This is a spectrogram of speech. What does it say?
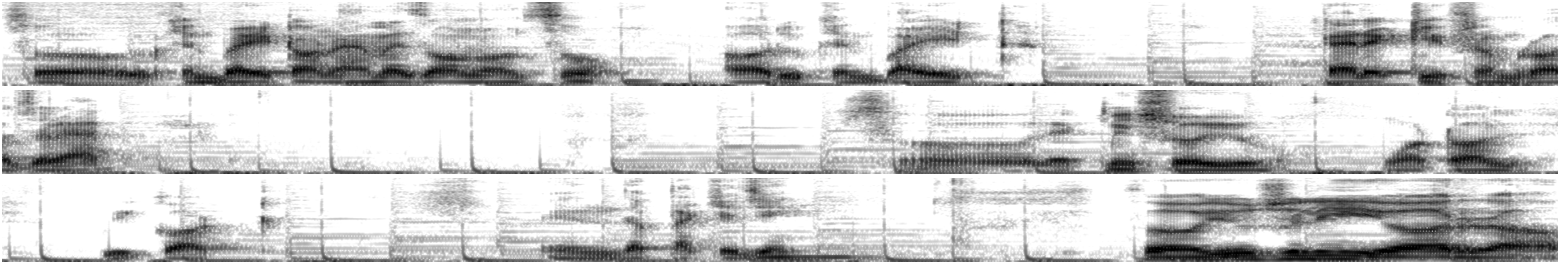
So you can buy it on Amazon also, or you can buy it directly from Roger AB. So let me show you what all we got in the packaging. So usually your uh,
